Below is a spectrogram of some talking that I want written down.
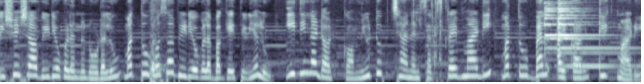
ವಿಶೇಷ ವಿಡಿಯೋಗಳನ್ನು ನೋಡಲು ಮತ್ತು ಹೊಸ ವಿಡಿಯೋಗಳ ಬಗ್ಗೆ ತಿಳಿಯಲು Ee Dina dot com YouTube channel subscribe ಮಾಡಿ ಮತ್ತು ಬೆಲ್ ಐಕಾನ್ ಕ್ಲಿಕ್ ಮಾಡಿ.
